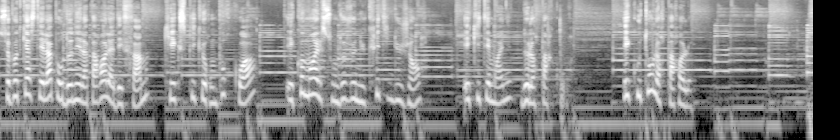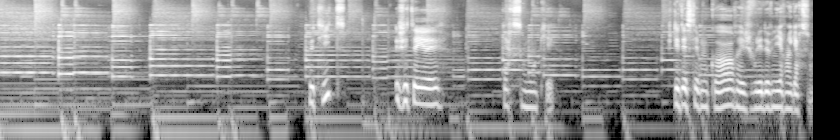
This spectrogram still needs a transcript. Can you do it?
Ce podcast est là pour donner la parole à des femmes qui expliqueront pourquoi et comment elles sont devenues critiques du genre et qui témoignent de leur parcours. Écoutons leurs paroles. Petite, j'étais garçon manqué. Je détestais mon corps et je voulais devenir un garçon.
